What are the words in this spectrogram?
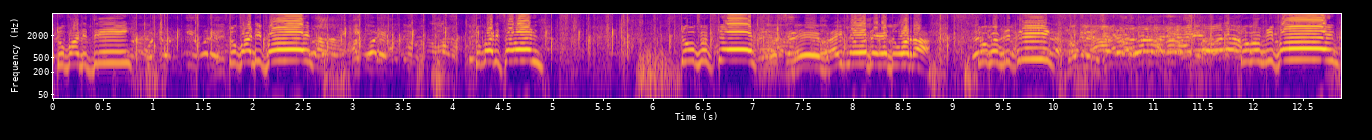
243, 245, 247, 250. Dave, right now, take it to order. 253, 255.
